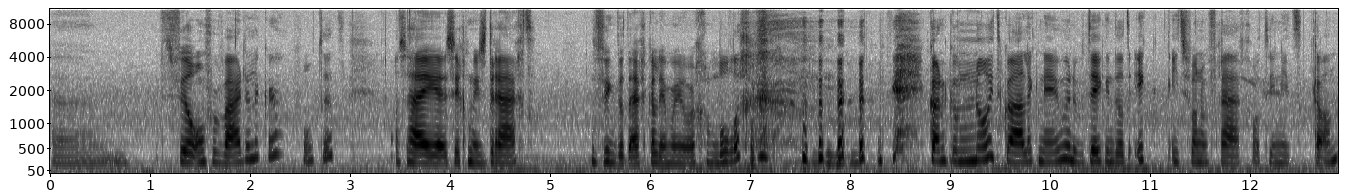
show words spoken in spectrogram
Ehm, het is veel onvoorwaardelijker, voelt het. Als hij eh, zich misdraagt, dan vind ik dat eigenlijk alleen maar heel erg lollig. kan ik hem nooit kwalijk nemen. Dat betekent dat ik iets van hem vraag wat hij niet kan.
